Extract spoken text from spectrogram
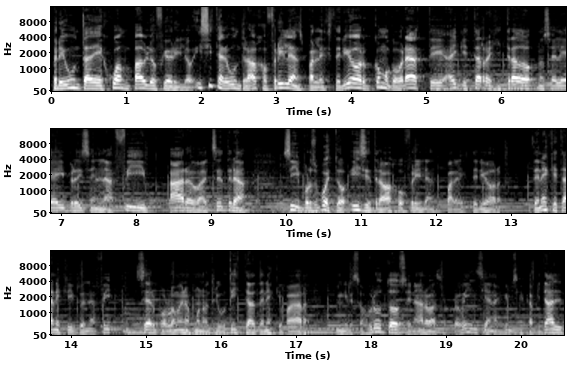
Pregunta de Juan Pablo Fiorilo. ¿Hiciste algún trabajo freelance para el exterior? ¿Cómo cobraste? ¿Hay que estar registrado? No se lee ahí, pero dicen la FIP, ARBA, etc. Sí, por supuesto, hice trabajo freelance para el exterior. Tenés que estar inscrito en la FIP, ser por lo menos monotributista, tenés que pagar ingresos brutos, en Arbas es provincia, en Egipcia es capital.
